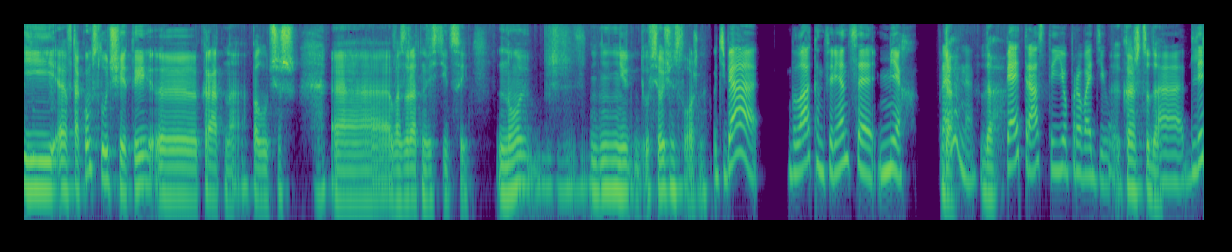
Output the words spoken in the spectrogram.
И э, в таком случае ты кратно получишь возврат инвестиций. Но не, все очень сложно. У тебя была конференция «Мех» Правильно? Да, да. Пять раз ты ее проводил. Э, кажется, да. А, для,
